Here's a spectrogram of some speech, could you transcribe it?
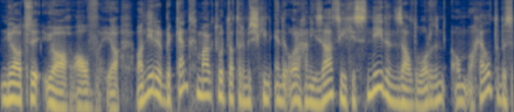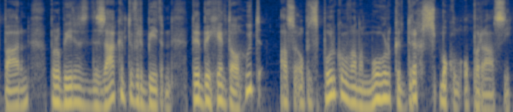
ja, het, is- ja, half, ja. Wanneer er bekendgemaakt wordt dat er misschien in de organisatie gesneden zal worden om geld te besparen, proberen ze de zaken te verbeteren. Dit begint al goed als ze op het spoor komen van een mogelijke drugssmokkeloperatie.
